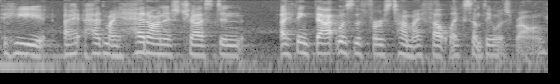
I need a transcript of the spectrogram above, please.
he I had my head on his chest and I think that was the first time I felt like something was wrong.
